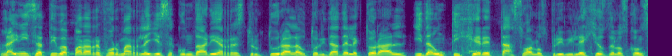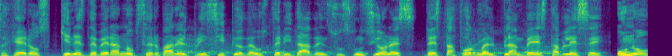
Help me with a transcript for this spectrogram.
La iniciativa para reformar leyes secundarias reestructura la autoridad electoral y da un tijeretazo a los privilegios de los consejeros, quienes deberán observar el principio de austeridad en sus funciones. De esta forma, el plan B establece 1.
